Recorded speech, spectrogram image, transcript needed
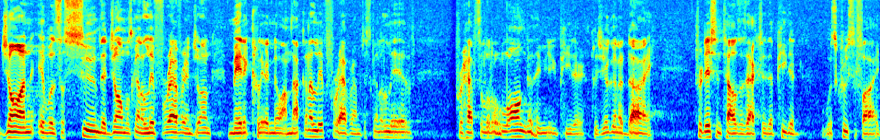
John, it was assumed that John was going to live forever. And John made it clear no, I'm not going to live forever. I'm just going to live perhaps a little longer than you, Peter, because you're going to die. Tradition tells us actually that Peter was crucified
